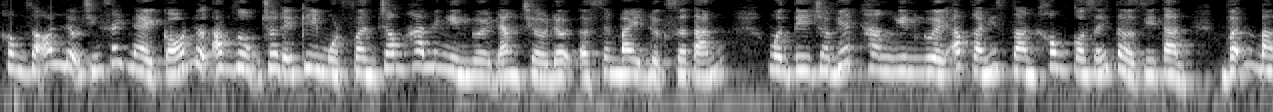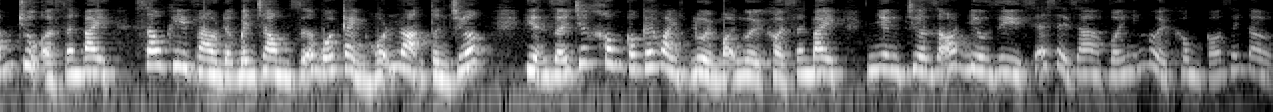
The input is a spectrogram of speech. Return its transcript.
Không rõ liệu chính sách này có được áp dụng cho đến khi một phần trong 20.000 người đang chờ đợi ở sân bay được sơ tán. Nguồn tin cho biết hàng nghìn người Afghanistan không có giấy tờ di tản vẫn bám trụ ở sân bay sau khi vào được bên trong giữa bối cảnh hỗn loạn tuần trước. Hiện giới chức không có kế hoạch đuổi mọi người khỏi sân bay, nhưng chưa rõ điều gì sẽ xảy ra với những người không có giấy tờ.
